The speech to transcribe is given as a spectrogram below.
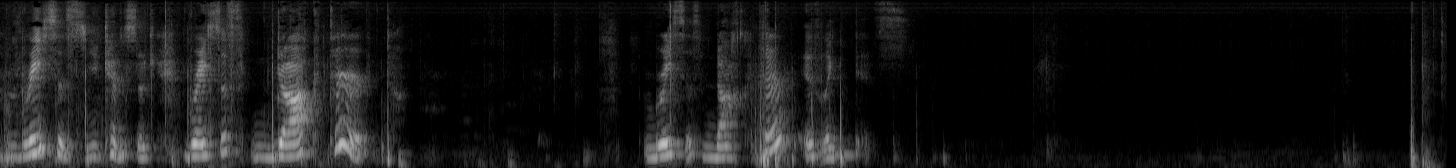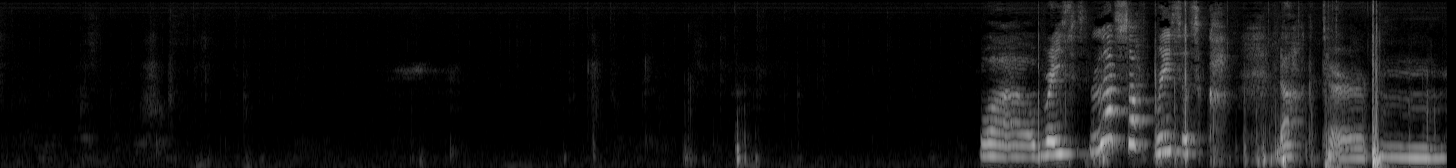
braces. You can search braces doctor. Braces doctor is like this. Wow, braces, lots of braces, doctor. Hmm.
